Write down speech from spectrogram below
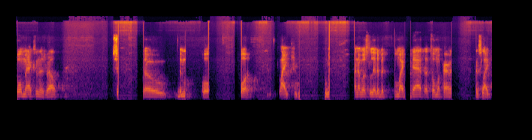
former accident as well. So, so the or, or like when I was a little bit my dad, I told my parents it's like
